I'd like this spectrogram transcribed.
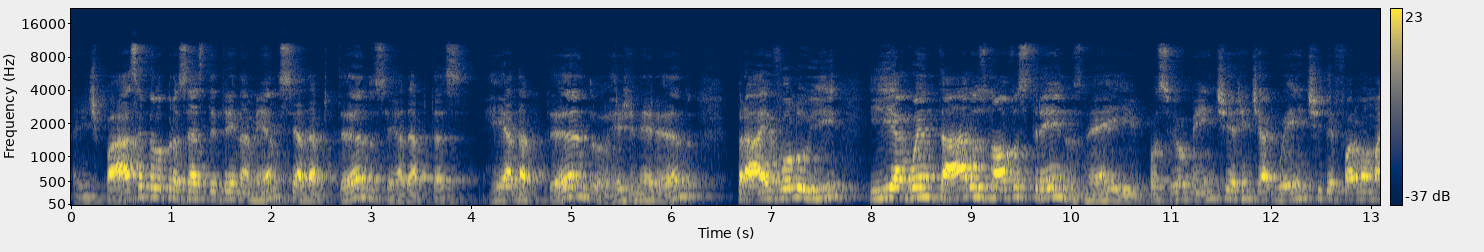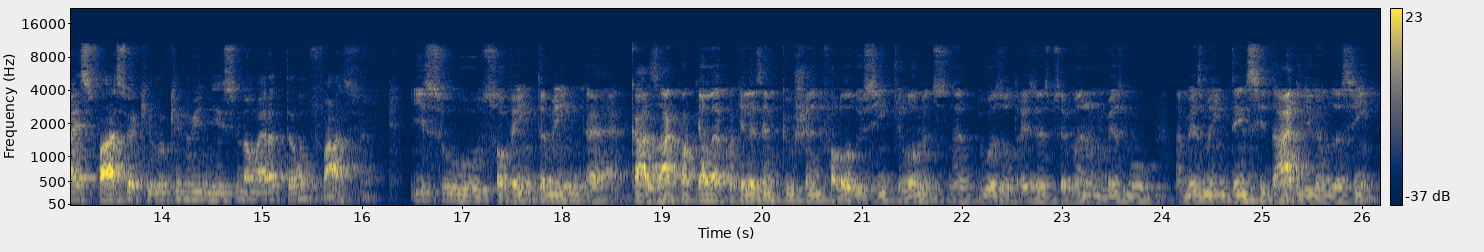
a gente passa pelo processo de treinamento, se adaptando, se readapta, readaptando, regenerando, para evoluir e aguentar os novos treinos, né? E possivelmente a gente aguente de forma mais fácil aquilo que no início não era tão fácil. Isso só vem também é, casar com, aquela, com aquele exemplo que o Xande falou dos 5 km, né, duas ou três vezes por semana, no mesmo, na mesma intensidade, digamos assim,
